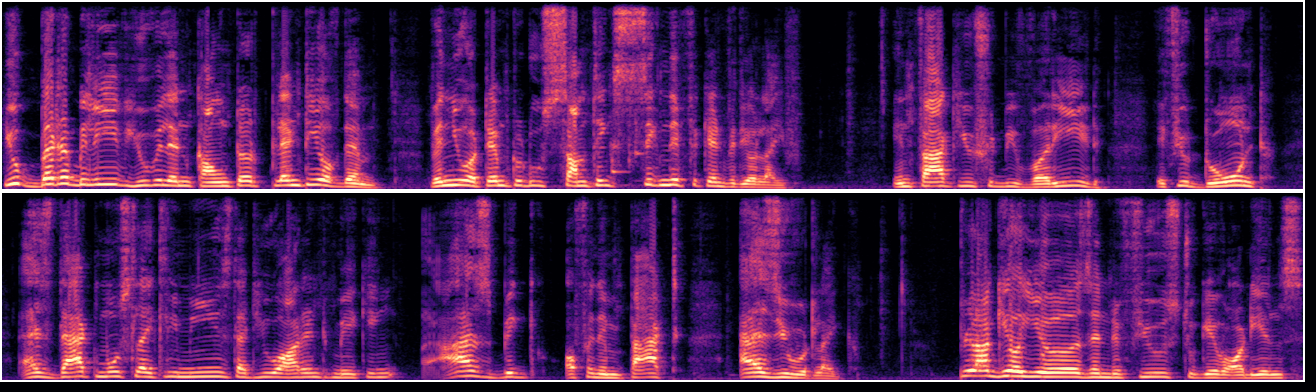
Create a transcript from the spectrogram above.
You better believe you will encounter plenty of them when you attempt to do something significant with your life. In fact, you should be worried if you don't, as that most likely means that you aren't making as big of an impact as you would like. Plug your ears and refuse to give audience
